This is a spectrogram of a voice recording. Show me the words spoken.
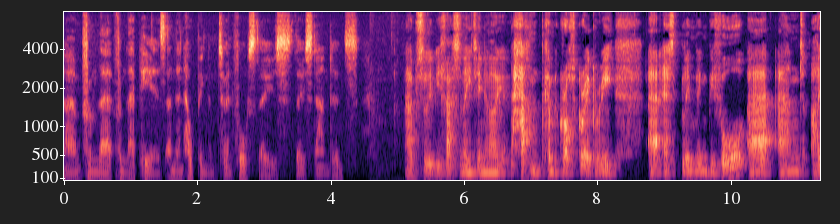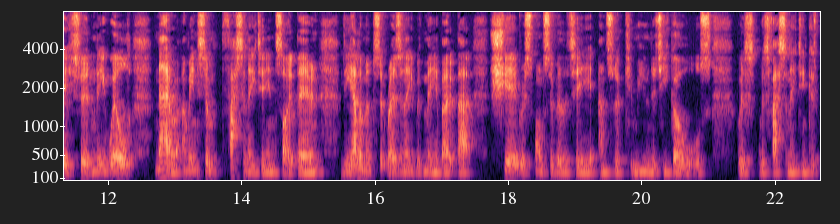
um, from their from their peers, and then helping them to enforce those those standards absolutely fascinating. And I hadn't come across Gregory uh, S. Blimling before, uh, and I certainly will now. I mean, some fascinating insight there, and the elements that resonate with me about that shared responsibility and sort of community goals was was fascinating because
